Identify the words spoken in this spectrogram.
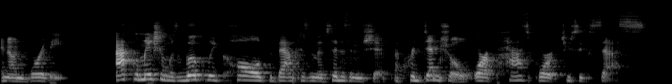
and unworthy. Acclimation was locally called the baptism of citizenship, a credential or a passport to success.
